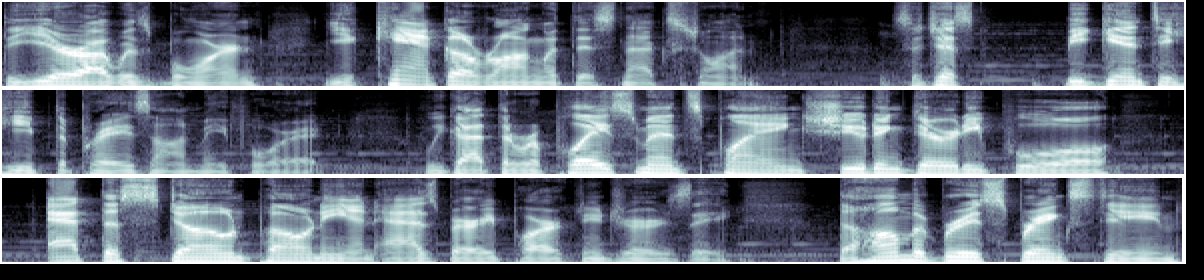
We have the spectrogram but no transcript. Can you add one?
the year I was born. You can't go wrong with this next one. So just begin to heap the praise on me for it. We got the replacements playing Shooting Dirty Pool at the Stone Pony in Asbury Park, New Jersey, the home of Bruce Springsteen.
